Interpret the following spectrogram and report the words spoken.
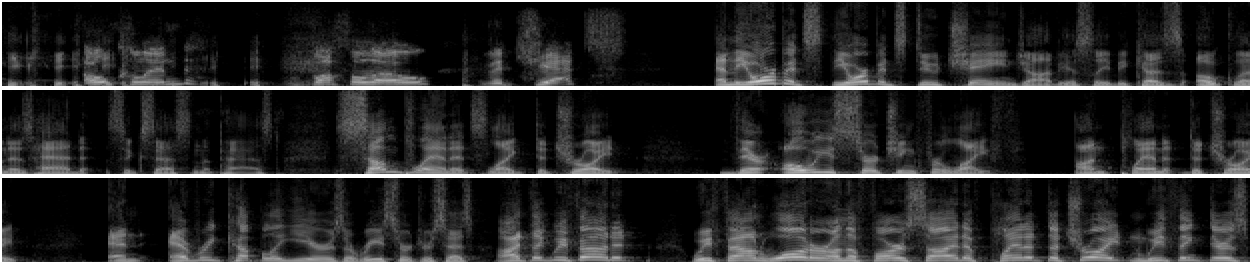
Oakland, Buffalo, the Jets. And the orbits, the orbits do change, obviously, because Oakland has had success in the past. Some planets, like Detroit, they're always searching for life on planet Detroit. And every couple of years, a researcher says, I think we found it. We found water on the far side of planet Detroit, and we think there's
